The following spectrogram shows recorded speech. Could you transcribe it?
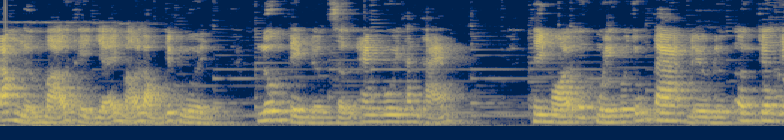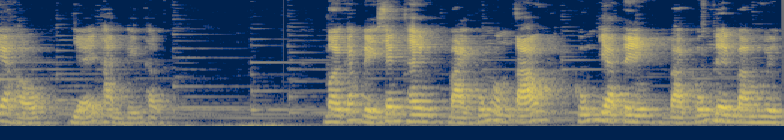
tâm lượng mở thì dễ mở lòng giúp người, luôn tìm được sự an vui thanh thản. Thì mọi ước nguyện của chúng ta đều được ơn trên gia hộ, dễ thành hiện thực. Mời các vị xem thêm bài cúng ông táo, cúng gia tiên và cúng đêm 30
